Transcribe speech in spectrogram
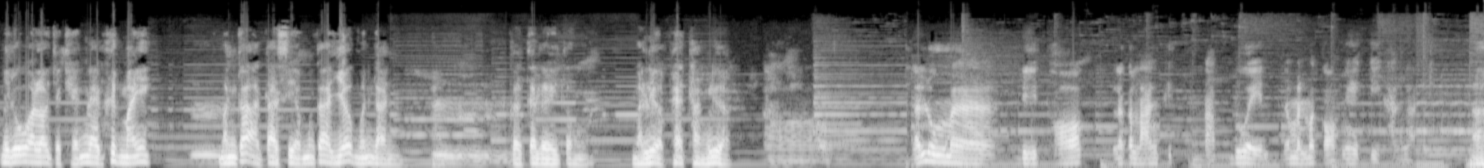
ไม่รู้ว่าเราจะแข็งแรงขึ้นไหม อืมันก็อัตราเสี่ยงมันก็เยอะเหมือนกัน อืมอืมอืมก็ก็เลยต้อง มาเลือกแพทย์ทางเลือกอ๋อแล้วลุงมาดีท็อกแล้วก็ล้างพิษตับด้วยน้ำมันมะกอกนี่กี่ครั้งละอ่า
